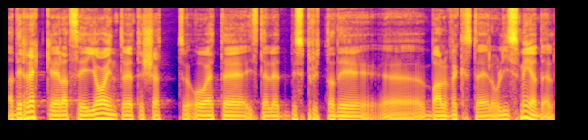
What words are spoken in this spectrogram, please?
att det räcker att säga jag inte äter kött och äter istället besprutade eh, baljväxter och livsmedel.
